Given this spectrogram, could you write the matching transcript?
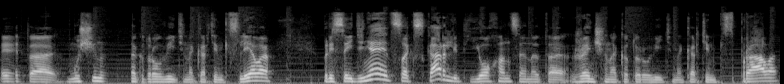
это мужчина, которого вы видите на картинке слева, присоединяется к Скарлетт Йоханссон, это женщина, которую вы видите на картинке справа,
